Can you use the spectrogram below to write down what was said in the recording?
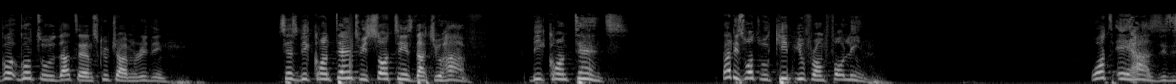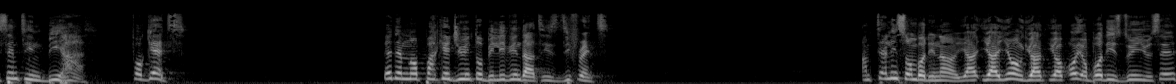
go, go to that um, scripture I'm reading. It says, Be content with certain things that you have. Be content. That is what will keep you from falling. What A has is the same thing B has. Forget. Let them not package you into believing that it's different. I'm telling somebody now, you are, you are young, you are, you are, all your body is doing, you say,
